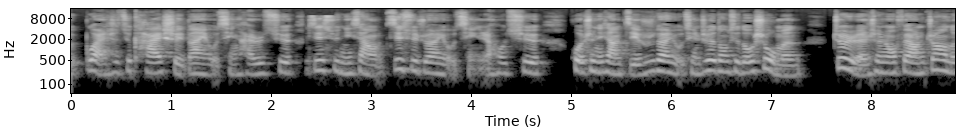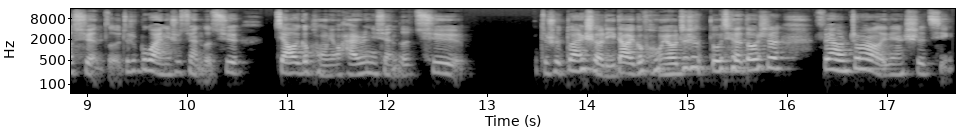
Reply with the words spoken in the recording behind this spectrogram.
不管是去开始一段友情，还是去继续你想继续这段友情，然后去或者是你想结束这段友情，这些东西都是我们。就是人生中非常重要的选择，就是不管你是选择去交一个朋友，还是你选择去就是断舍离掉一个朋友，就是我觉得都是非常重要的一件事情。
